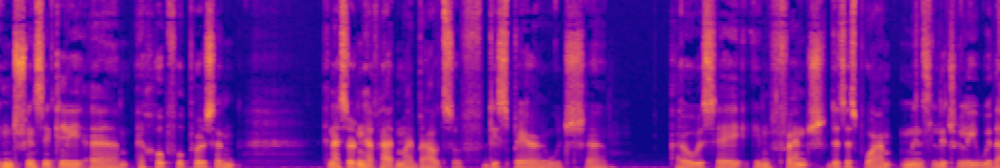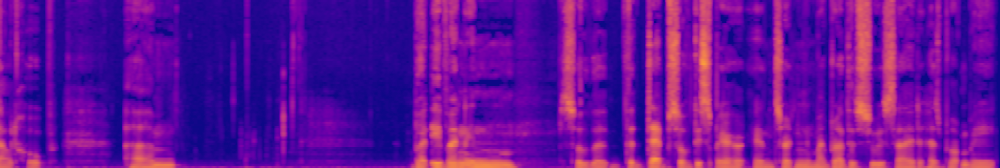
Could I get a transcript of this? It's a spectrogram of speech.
intrinsically um, a hopeful person, and I certainly have had my bouts of despair, which um, I always say in French, désespoir means literally without hope. Um, but even in so the the depths of despair, and certainly my brother's suicide has brought me,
